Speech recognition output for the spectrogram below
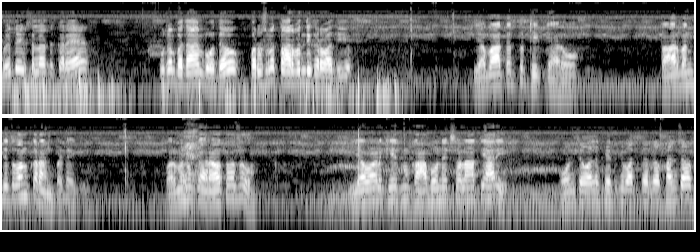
मुझे तो एक सलाह करे उसमें बादाम बो दो पर उसमें तारबंदी करवा दियो। यह बात है तो ठीक कह रहे हो। तारबंदी तो हम करानी पड़ेगी। पर मैं कह रहा हो तो सो यह वाड़ खेत में कहा बोने की सलाह आती हारी कौन से वाले खेत की बात कर रहे हो खान साहब?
